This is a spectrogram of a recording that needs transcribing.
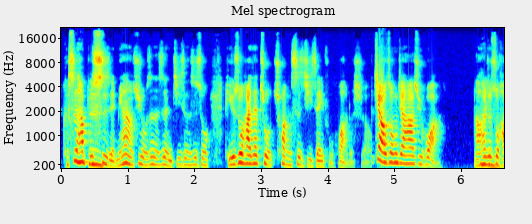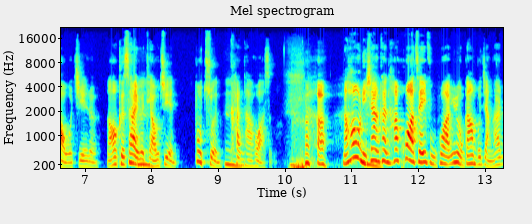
可是他不是诶、米开朗基罗真的是很机车，是说，比如说他在做《创世纪》这一幅画的时候，教宗叫他去画，然后他就说好，我接了。然后可是他有一个条件，不准看他画什么。然后你想想看，他画这一幅画，因为我刚刚不是讲他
